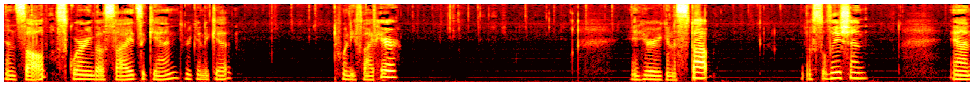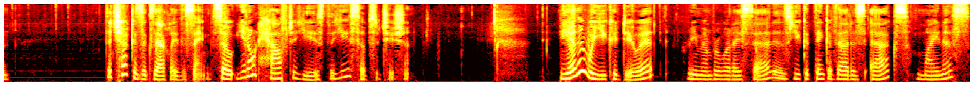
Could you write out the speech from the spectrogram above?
And solve. Squaring both sides again, you're going to get 25 here. And here you're going to stop. No solution. And the check is exactly the same. So you don't have to use the u substitution. The other way you could do it, remember what I said, is you could think of that as x minus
